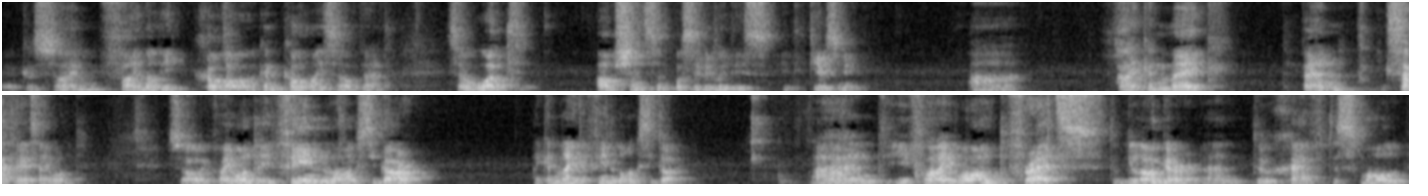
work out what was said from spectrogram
because I'm finally call, can call myself that. So what options and possibilities it gives me? Uh, I can make the pen exactly as I want. So if I want a thin, long cigar, I can make a thin, long cigar. And if I want the threads to be longer and to have the small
